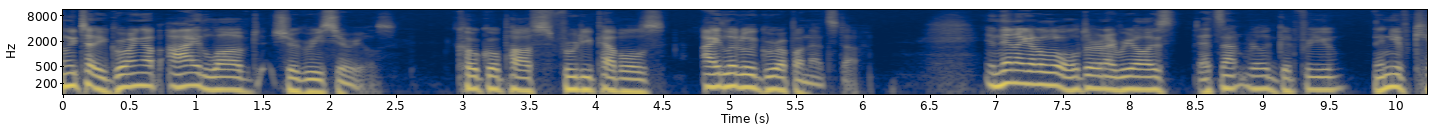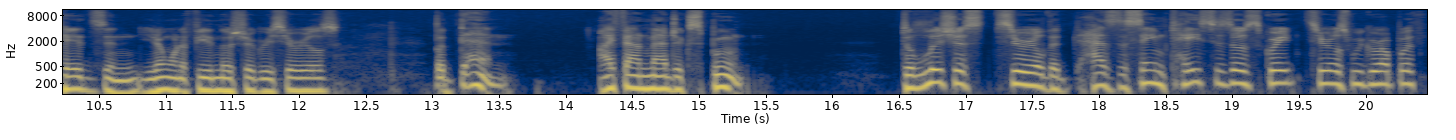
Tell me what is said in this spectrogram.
let me tell you, growing up, I loved sugary cereals Cocoa Puffs, Fruity Pebbles. I literally grew up on that stuff. And then I got a little older and I realized that's not really good for you. Then you have kids and you don't want to feed them those sugary cereals. But then I found Magic Spoon. Delicious cereal that has the same taste as those great cereals we grew up with,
